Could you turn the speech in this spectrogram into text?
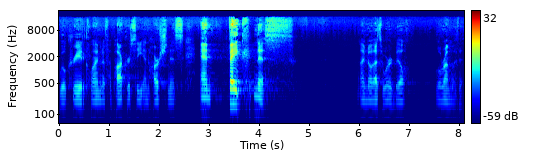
we'll create a climate of hypocrisy and harshness and fakeness. I know that's a word, Bill. We'll run with it.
